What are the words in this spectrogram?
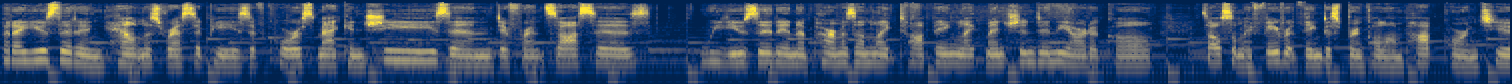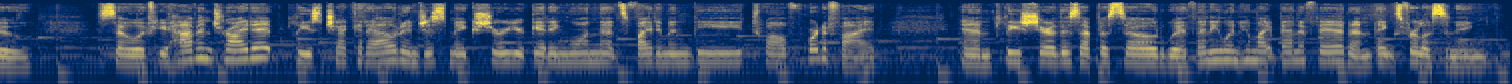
But I use it in countless recipes, of course, mac and cheese and different sauces. We use it in a Parmesan like topping, like mentioned in the article. It's also my favorite thing to sprinkle on popcorn, too. So if you haven't tried it, please check it out and just make sure you're getting one that's vitamin B12 fortified. And please share this episode with anyone who might benefit, and thanks for listening.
